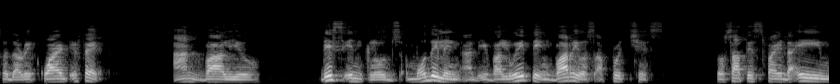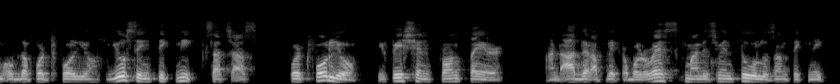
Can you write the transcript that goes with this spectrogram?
to the required effect and value this includes modeling and evaluating various approaches to satisfy the aim of the portfolio using techniques such as portfolio, efficient frontier, and other applicable risk management tools and techniques.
